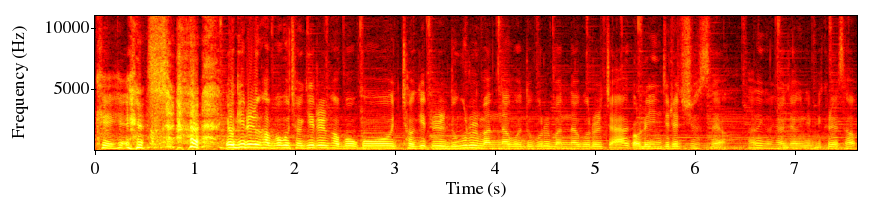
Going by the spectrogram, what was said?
여기를 가보고 저기를 가보고 저기를 누구를 만나고 누구를 만나고를 쫙 어레인지를 해주셨어요. 선생님 원장님이 그래서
